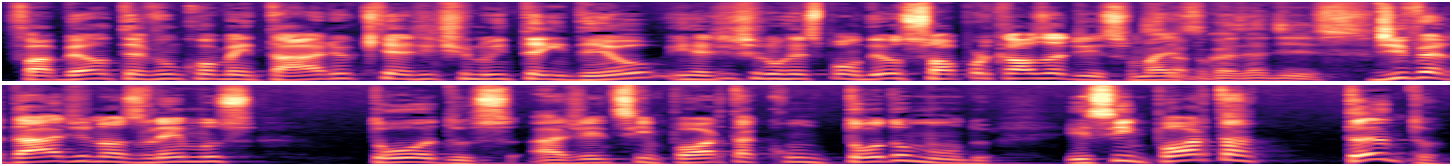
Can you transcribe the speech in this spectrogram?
Fabião teve um comentário que a gente não entendeu e a gente não respondeu só por causa disso. Só Mas por causa disso. de verdade nós lemos todos. A gente se importa com todo mundo. E se importa tanto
